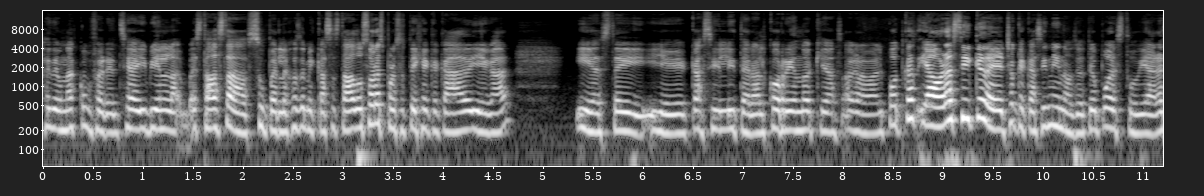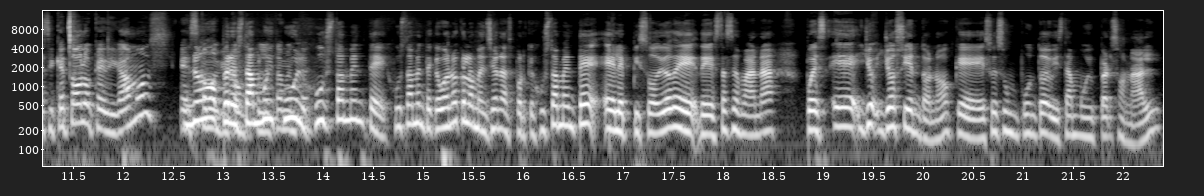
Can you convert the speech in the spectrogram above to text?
de una conferencia ahí bien, estaba hasta súper lejos de mi casa, estaba dos horas, por eso te dije que acaba de llegar y este y, llegué casi literal corriendo aquí a, grabar el podcast. Y ahora sí que de hecho que casi ni nos dio tiempo de estudiar así que todo lo que digamos es no pero está muy cool justamente justamente qué bueno que lo mencionas porque justamente el episodio de, de esta semana pues eh, yo yo siento no que eso es un punto de vista muy personal.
